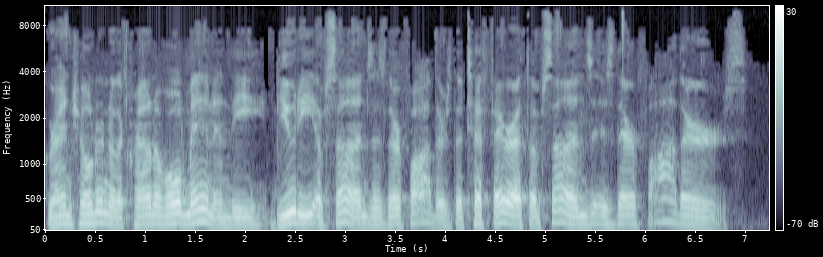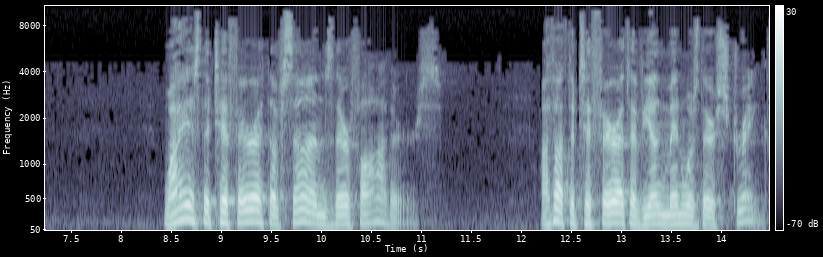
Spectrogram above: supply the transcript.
Grandchildren are the crown of old men, and the beauty of sons is their fathers. The Tifereth of sons is their fathers. Why is the Tifereth of sons their fathers? I thought the Tifereth of young men was their strength.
